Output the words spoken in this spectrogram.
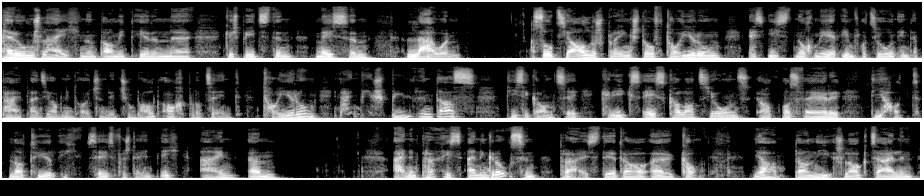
herumschleichen und da mit ihren äh, gespitzten Messern lauern. sozialer Sprengstoff, Teuerung, es ist noch mehr Inflation in der Pipeline. Sie haben in Deutschland jetzt schon bald 8% Teuerung. Ich meine, wir spüren das. Diese ganze Kriegseskalationsatmosphäre, die hat natürlich selbstverständlich ein, ähm, einen Preis, einen großen Preis, der da äh, kommt ja, dann hier Schlagzeilen,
